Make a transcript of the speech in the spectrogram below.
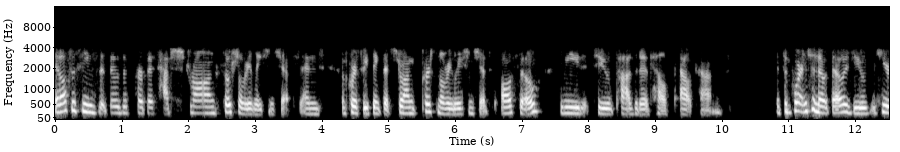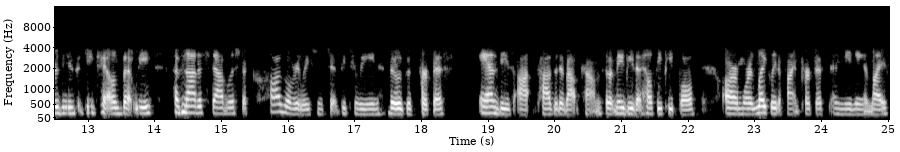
It also seems that those with purpose have strong social relationships. And of course, we think that strong personal relationships also lead to positive health outcomes. It's important to note, though, as you hear these details, that we have not established a causal relationship between those with purpose and these positive outcomes. So it may be that healthy people are more likely to find purpose and meaning in life.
